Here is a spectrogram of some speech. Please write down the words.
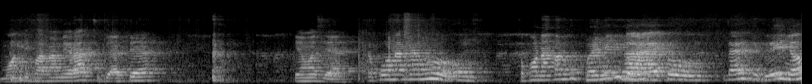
Motif warna merah juga ada. Ya mas ya. Keponakanmu Om. Keponakanku banyak itu. Nah, itu nanti dibeliin ya.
